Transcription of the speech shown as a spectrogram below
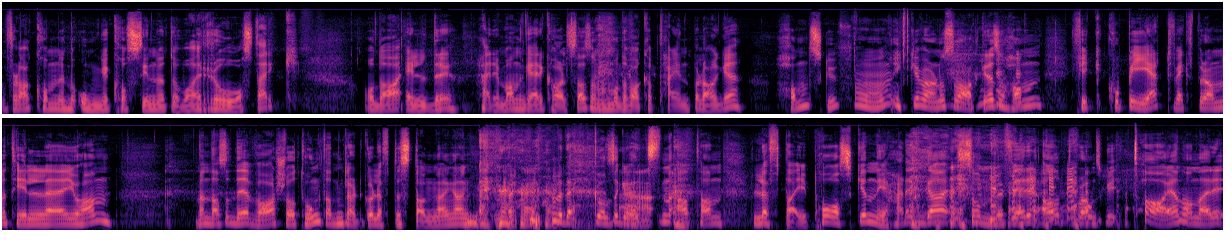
for da kom den med unge Kåss inn vet du, og var råsterk. Og da eldre herremann Geir Karlstad, som på en måte var kaptein på laget, han skulle faen ikke være noe svakere, så han fikk kopiert vektprogrammet til eh, Johan. Men altså, det var så tungt at han klarte ikke å løfte stanga engang. Med den konsekvensen at han løfta i påsken, i helga, sommerferier, alt. For han skulle ta igjen han derre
